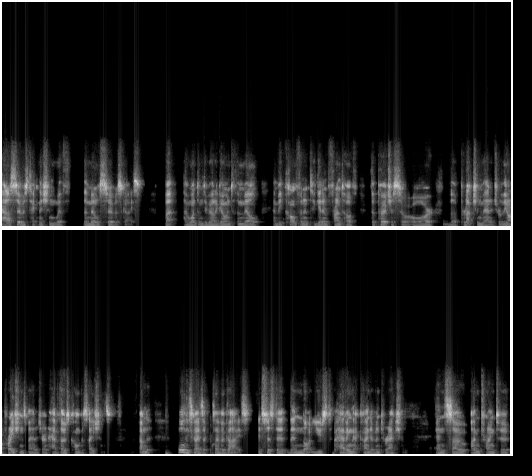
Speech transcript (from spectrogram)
our service technician with the mill service guys. But I want them to be able to go into the mill and be confident to get in front of the purchaser or the production manager or the operations manager and have those conversations. Um, all these guys are clever guys. It's just that they're not used to having that kind of interaction. And so I'm trying to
